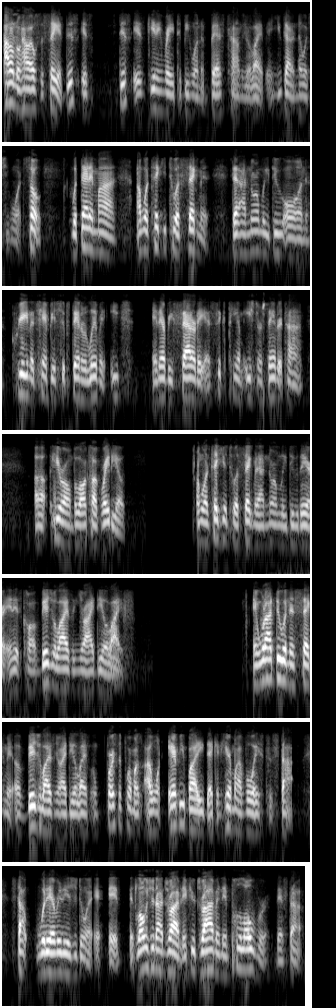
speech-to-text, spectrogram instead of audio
I don't know how else to say it. This is This is getting ready to be one of the best times of your life, and you got to know what you want. So, with that in mind, I want to take you to a segment that I normally do on creating a championship standard of living each and every Saturday at 6 p.m. Eastern Standard Time uh, here on Blog Talk Radio. I want to take you into a segment I normally do there, and it's called Visualizing Your Ideal Life. And what I do in this segment of visualizing your ideal life, first and foremost, I want everybody that can hear my voice to stop. Stop whatever it is you're doing. As long as you're not driving. If you're driving, then pull over, then stop.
